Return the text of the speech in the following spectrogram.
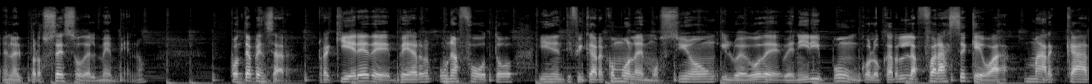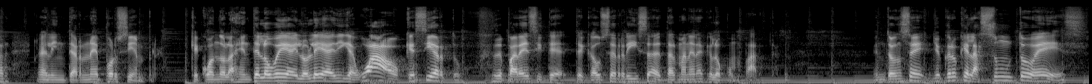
en el proceso del meme, ¿no? ponte a pensar, requiere de ver una foto, identificar como la emoción y luego de venir y pum, colocarle la frase que va a marcar el internet por siempre. Que cuando la gente lo vea y lo lea y diga, wow, qué es cierto, se parece y te, te cause risa de tal manera que lo compartas. Entonces yo creo que el asunto es,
